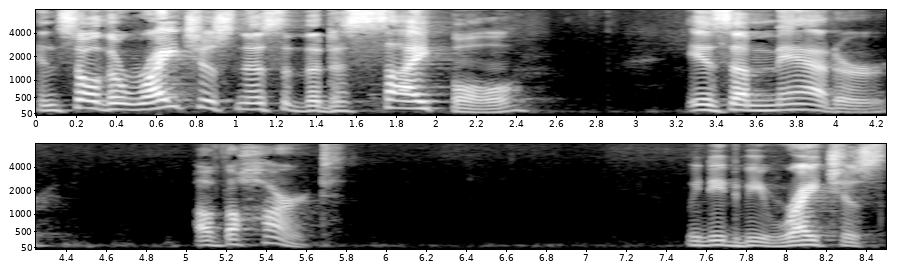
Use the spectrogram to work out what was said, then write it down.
And so the righteousness of the disciple is a matter of the heart. We need to be righteous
